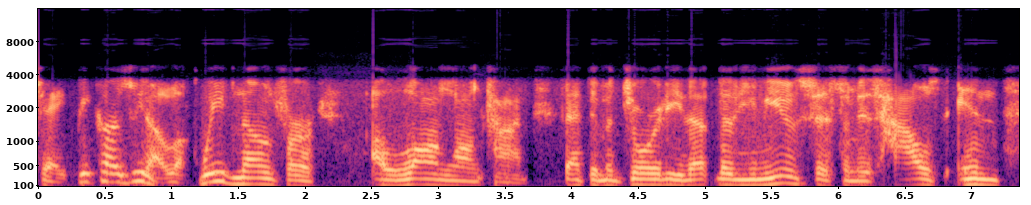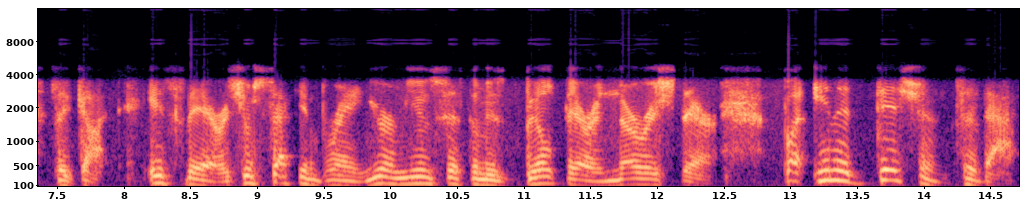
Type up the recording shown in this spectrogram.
shape, because, you know, look, we've known for a long, long time that the majority, the, the immune system is housed in the gut. It's there. It's your second brain. Your immune system is built there and nourished there. But in addition to that,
